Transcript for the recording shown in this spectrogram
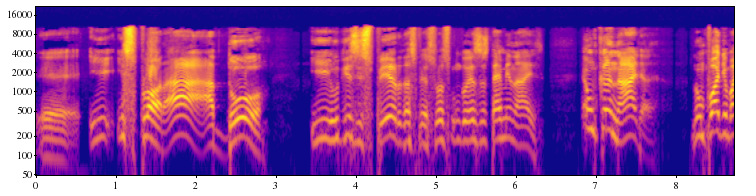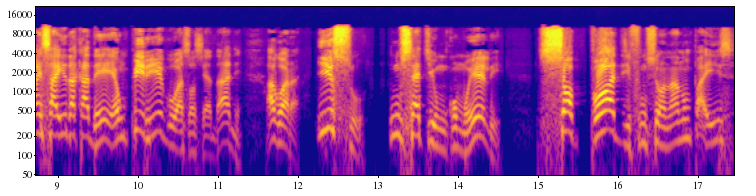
é, e explorar a dor e o desespero das pessoas com doenças terminais. É um canalha não pode mais sair da cadeia. É um perigo à sociedade. Agora, isso, um 71 como ele, só pode funcionar num país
